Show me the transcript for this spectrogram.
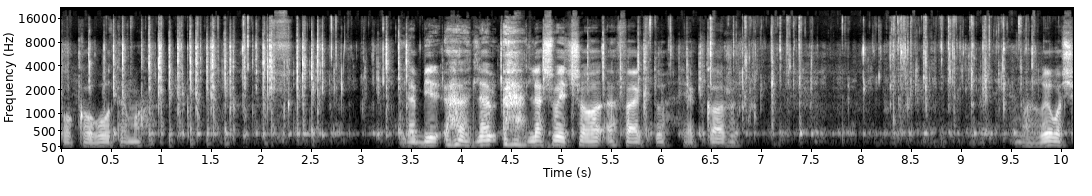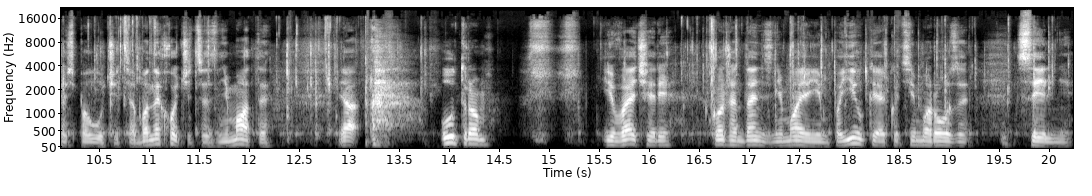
Поколотимо. Для, біль... для, для швидшого ефекту, як кажуть. Можливо, щось вийде, бо не хочеться знімати. Я утром і ввечері Кожен день знімаю їм поїлки, як оці морози сильні.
